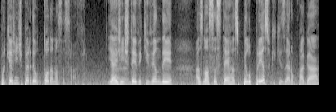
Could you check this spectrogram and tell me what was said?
porque a gente perdeu toda a nossa safra. E aí a gente teve que vender as nossas terras pelo preço que quiseram pagar.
